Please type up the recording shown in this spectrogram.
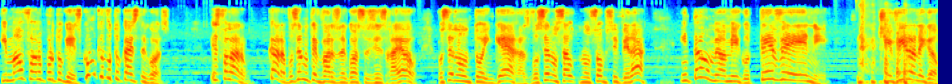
e mal falo português. Como que eu vou tocar esse negócio? Eles falaram: cara, você não teve vários negócios em Israel? Você não lutou em guerras, você não, não soube se virar? Então, meu amigo, TVN, te vira, negão.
